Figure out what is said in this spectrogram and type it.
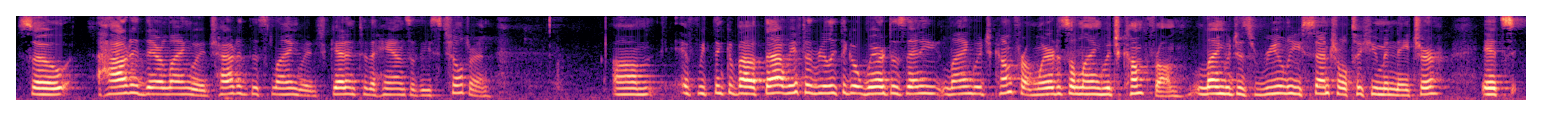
So, how did their language, how did this language get into the hands of these children? Um, if we think about that, we have to really think about where does any language come from? Where does a language come from? Language is really central to human nature. It's,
